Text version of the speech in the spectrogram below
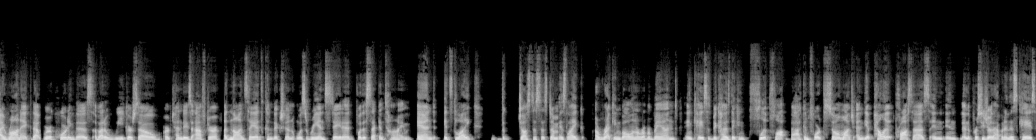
ironic that we're recording this about a week or so or 10 days after Adnan Syed's conviction was reinstated for the second time. And it's like the justice system is like a wrecking ball and a rubber band in cases because they can flip flop back and forth so much. And the appellate process in, in, in the procedure that happened in this case,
